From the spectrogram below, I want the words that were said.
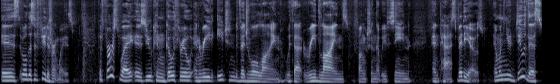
is, well, there's a few different ways. The first way is you can go through and read each individual line with that read lines function that we've seen in past videos. And when you do this,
